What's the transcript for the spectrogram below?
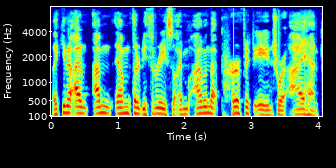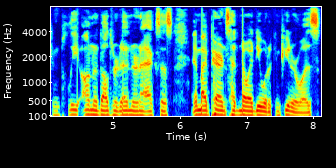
like you know I'm I'm I'm 33 so I'm I'm in that perfect age where I had complete unadulterated internet access and my parents had no idea what a computer was.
